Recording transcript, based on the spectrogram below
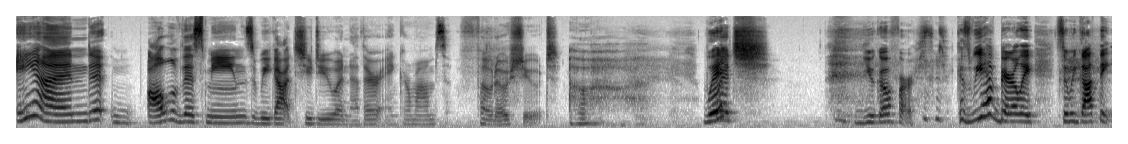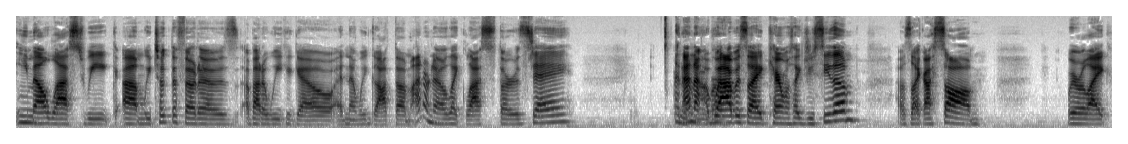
and all of this means we got to do another Anchor Moms photo shoot. Which you go first because we have barely. So we got the email last week. Um, we took the photos about a week ago, and then we got them. I don't know, like last Thursday. I And I, well, I was like, Karen was like, "Do you see them?" I was like, "I saw them." We were like,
